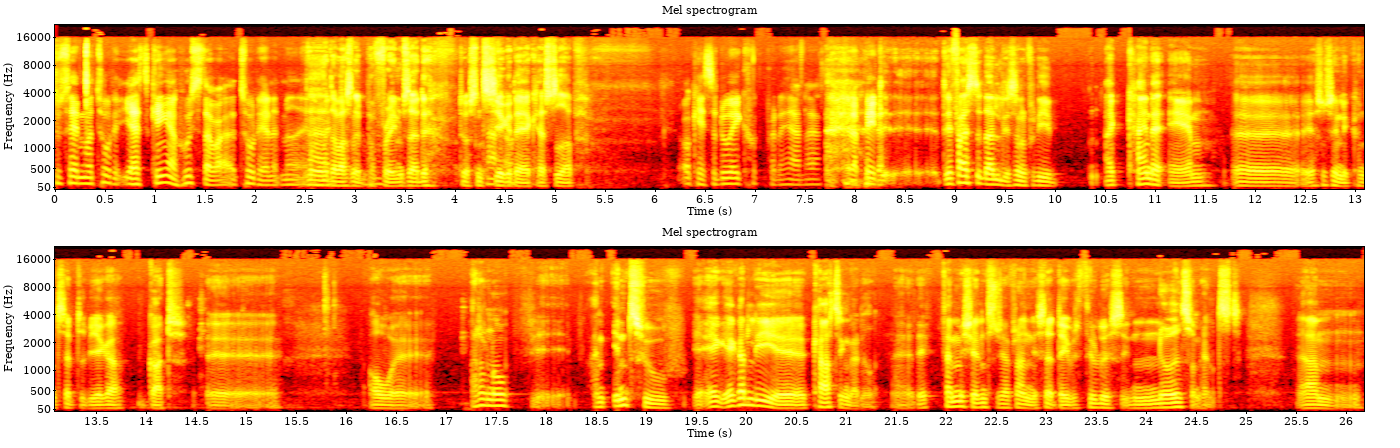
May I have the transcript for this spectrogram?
du sagde, den var to Jeg skal ikke huske, der var to d med. Ja, der var sådan et par frames af det. Det var sådan cirka, da jeg kastede op. Okay, så du er ikke hooked på det her, Lars? Eller Peter? Det, det er faktisk det, der er lidt sådan, fordi I kinda am. Uh, jeg synes egentlig, konceptet virker godt. Uh, og uh, I don't know, øh, I'm into... Jeg, jeg, jeg kan godt lide uh, castingvalget. Uh, det er fandme sjældent, synes jeg, jeg ser David Thewlis i noget som helst. Um,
